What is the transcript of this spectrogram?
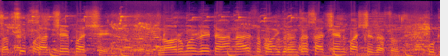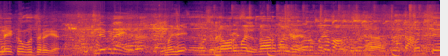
सातशे सातशे पाचशे. नॉर्मल रेट हा ना सो कबुतरांचा सातशे आणि पाचशेच असतो. कुठलंही कबूतर घ्या. कुठले बी नाही म्हणजे नॉर्मल नॉर्मल रेट हां. पण ते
